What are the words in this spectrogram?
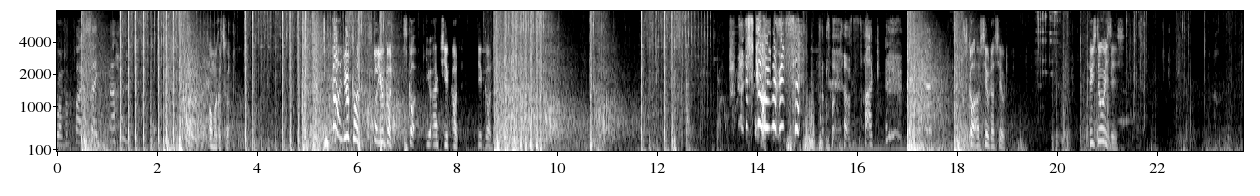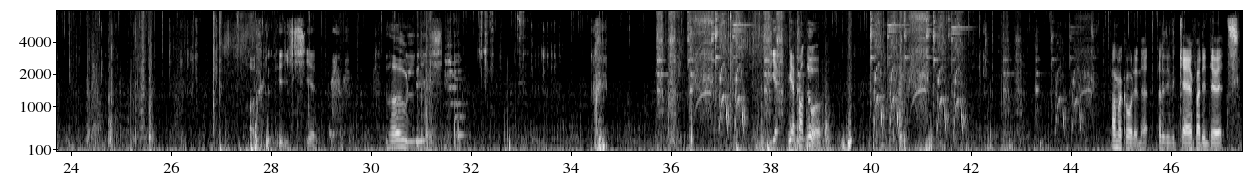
one, for fuck's sake, no! Oh my god, Scott. Scott, you're good! Scott, you're good! Scott, you're actually a god. You're god. Scott, you're insane! what the fuck? Scott, I've sealed, I've sealed. Whose door is this? Holy shit. Holy shit. get, you get front door? I'm recording it. I don't even care if I didn't do it.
